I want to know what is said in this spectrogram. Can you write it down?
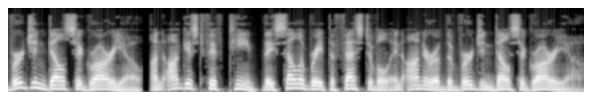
Virgin del Sagrario, on August 15 they celebrate the festival in honor of the Virgin del Sagrario.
